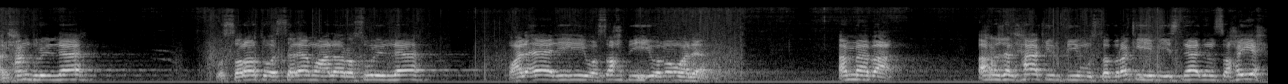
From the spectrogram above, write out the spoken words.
الحمد لله والصلاة والسلام على رسول الله وعلى آله وصحبه ومن والاه. أما بعد أخرج الحاكم في مستدركه بإسناد صحيح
